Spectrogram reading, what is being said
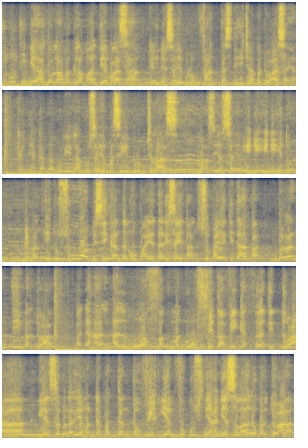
Ujung-ujungnya atau lama-kelamaan dia merasa, kayaknya saya belum fantas diijabah doa saya. Kayaknya karena perilaku saya masih belum jelas. Maksiat saya ini, ini, itu. Memang itu semua bisikan dan upaya dari syaitan supaya kita apa? Berhenti berdoa. Padahal al-muwaffaq man wuffiqa fi kathrati du'a yang sebenarnya mendapatkan taufik yang fokusnya hanya selalu berdoa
